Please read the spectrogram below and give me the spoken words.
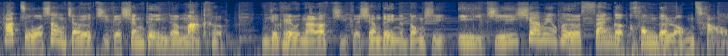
它左上角有几个相对应的 mark，你就可以拿到几个相对应的东西，以及下面会有三个空的龙槽。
